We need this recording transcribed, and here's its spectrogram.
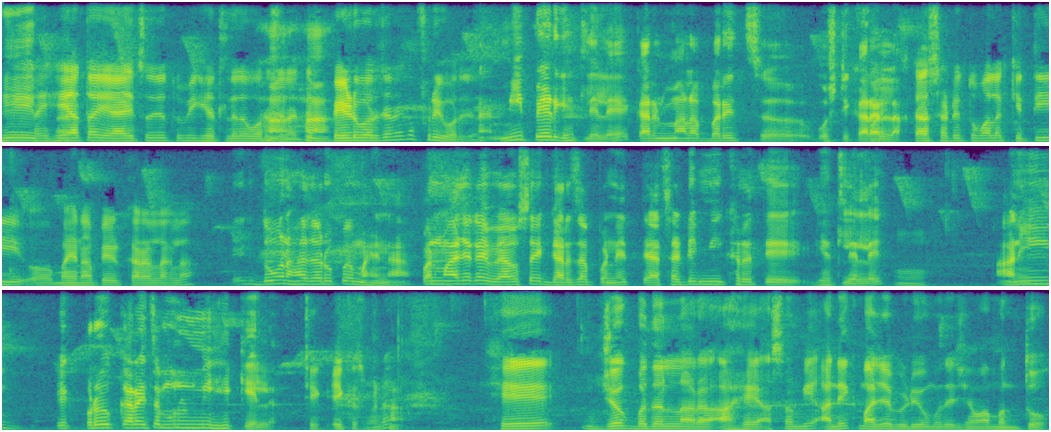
हे हे आता यायचं जे तुम्ही घेतलेलं व्हर्जन आहे हां. ते पेड व्हर्जन आहे का फ्री व्हर्जन मी पेड घेतलेलं आहे कारण मला बरीच अं, गोष्टी करायला लागतात. त्यासाठी तुम्हाला किती अं, महिना पेड करायला लागला? एक दोन हजार रुपये महिना पण माझ्या काही व्यावसायिक गरजा पण आहेत त्यासाठी मी खरं ते घेतलेलं आहे. हं. आणि एक प्रयोग करायचा म्हणून मी हे केलं. ठीक एकच मिनिट. हां. हे जग बदलणारं आहे असं मी अनेक माझ्या व्हिडिओमध्ये जेव्हा म्हणतो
